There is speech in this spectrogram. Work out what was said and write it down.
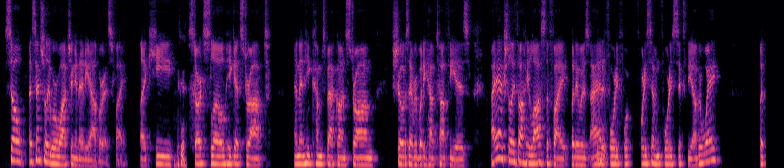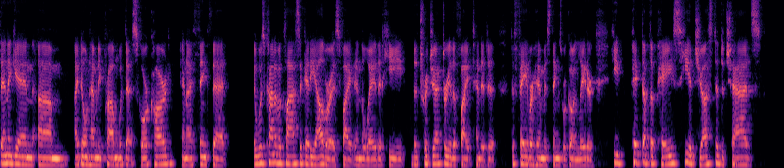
So essentially, we're watching an Eddie Alvarez fight. Like he starts slow, he gets dropped, and then he comes back on strong, shows everybody how tough he is. I actually thought he lost the fight, but it was I had it 44, 47 46 the other way. But then again, um, I don't have any problem with that scorecard. And I think that it was kind of a classic Eddie Alvarez fight in the way that he, the trajectory of the fight tended to, to favor him as things were going later. He picked up the pace, he adjusted to Chad's,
